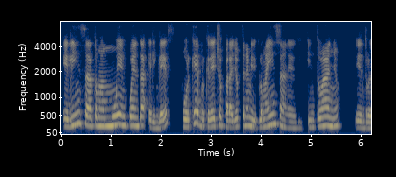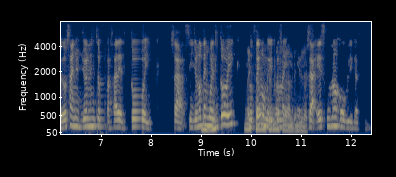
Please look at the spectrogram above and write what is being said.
el INSA toma muy en cuenta el inglés. ¿Por qué? Porque de hecho para yo obtener mi diploma INSA en el quinto año, dentro de dos años, yo necesito pasar el TOEIC. O sea, si yo no tengo el TOEIC, no tengo mi diploma en inglés. O sea, es una obligación.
